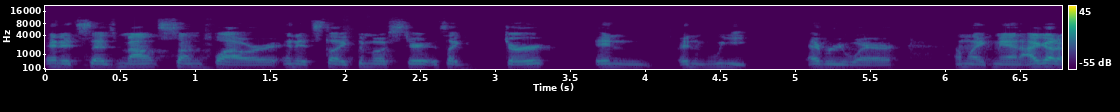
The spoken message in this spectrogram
and it says Mount Sunflower, and it's like the most. It's like dirt and in wheat everywhere. I'm like, man, I gotta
